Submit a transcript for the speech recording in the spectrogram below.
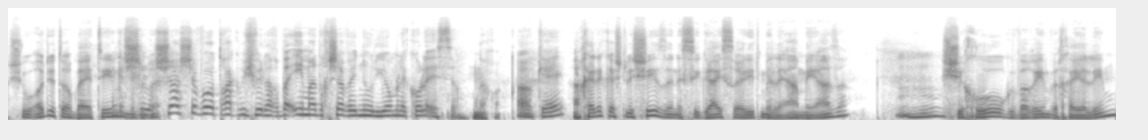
שהוא עוד יותר בעייתי, רגע, מדבר- שלושה שבועות רק בשביל 40, עד עכשיו היינו יום לכל עשר. נכון. אוקיי. החלק השלישי זה נסיגה ישראלית מלאה מעזה, מהמם. שחרור גברים וחיילים,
